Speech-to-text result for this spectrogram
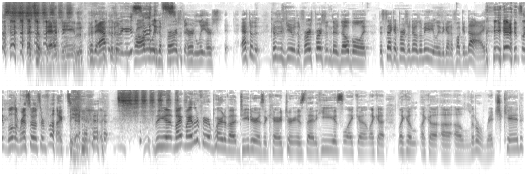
that's a bad game. because after the any probably the first or, le- or after the because if you the first person there's no bullet, the second person knows immediately they're gonna fucking die. yeah, it's like, well, the rest of us are fucked. the uh, my my other favorite part about Dieter as a character is that he is like a like a like a like a a, a little rich kid,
